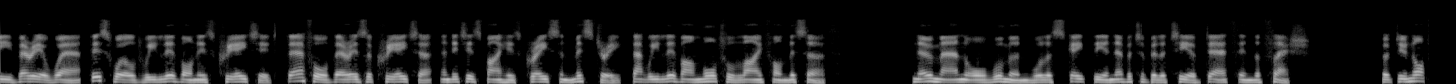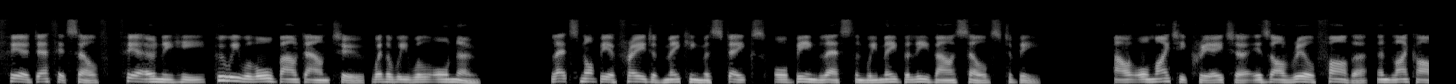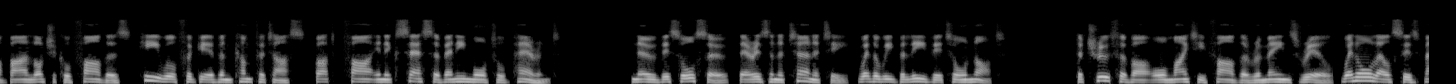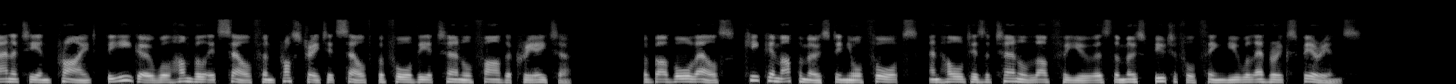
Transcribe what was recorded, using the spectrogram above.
Be very aware, this world we live on is created, therefore there is a creator, and it is by his grace and mystery, that we live our mortal life on this earth. No man or woman will escape the inevitability of death in the flesh. But do not fear death itself, fear only he, who we will all bow down to, whether we will or no. Let's not be afraid of making mistakes, or being less than we may believe ourselves to be. Our Almighty Creator is our real Father, and like our biological fathers, He will forgive and comfort us, but, far in excess of any mortal parent. Know this also, there is an eternity, whether we believe it or not. The truth of our Almighty Father remains real. When all else is vanity and pride, the ego will humble itself and prostrate itself before the eternal Father Creator. Above all else, keep him uppermost in your thoughts, and hold his eternal love for you as the most beautiful thing you will ever experience.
